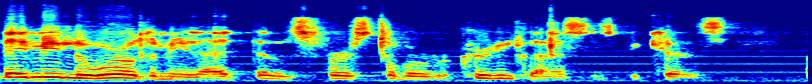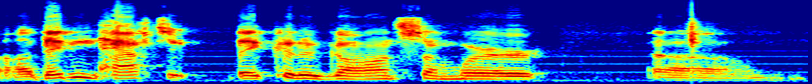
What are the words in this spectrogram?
they mean the world to me that those first couple recruiting classes because uh, they didn't have to. They could have gone somewhere um,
